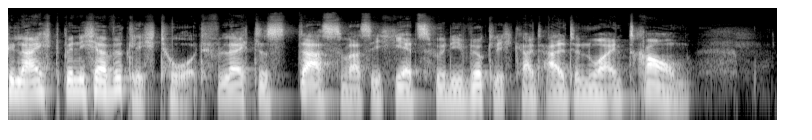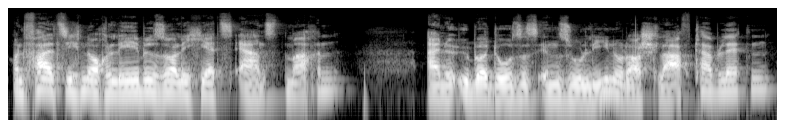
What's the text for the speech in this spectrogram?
Vielleicht bin ich ja wirklich tot, vielleicht ist das, was ich jetzt für die Wirklichkeit halte, nur ein Traum. Und falls ich noch lebe, soll ich jetzt ernst machen? Eine Überdosis Insulin oder Schlaftabletten?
